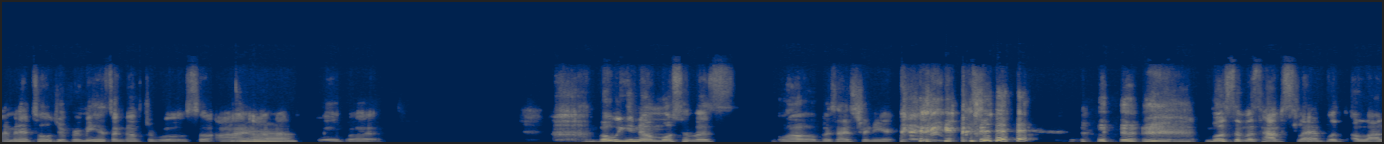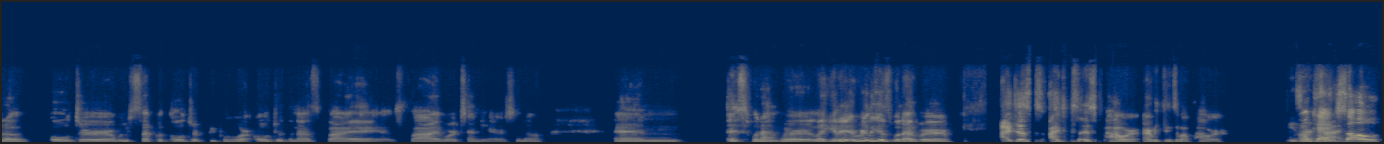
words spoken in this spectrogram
I mean, I told you, for me, it's uncomfortable. So I, yeah. I'm not good, but but we, you know, most of us, well, besides Trinier, most of us have slept with a lot of older. We've slept with older people who are older than us by five or ten years, you know, and it's whatever. Like it, it really is whatever. I just, I just, it's power. Everything's about power. okay, so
